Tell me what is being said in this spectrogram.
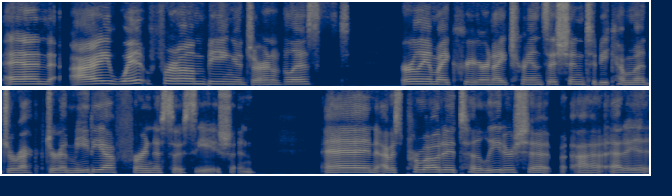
And I went from being a journalist early in my career and I transitioned to become a director of media for an association. And I was promoted to leadership uh, at a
